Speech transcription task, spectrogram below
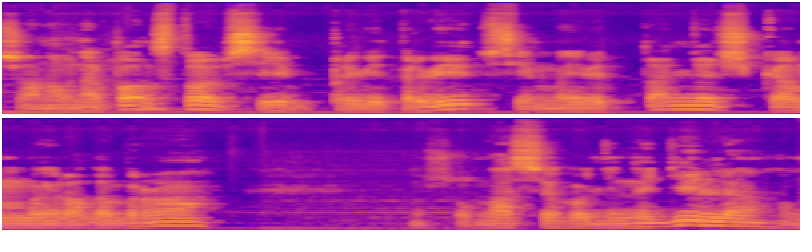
Шановне панство, всім привіт-привіт, всім мої вітаннячка, мира добра. Ну що, в нас сьогодні неділя, у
